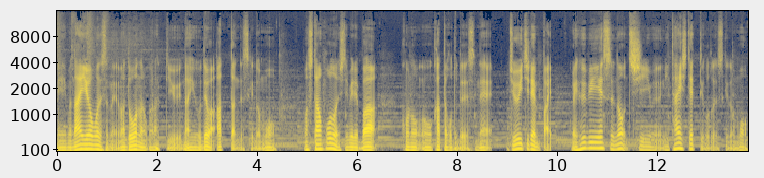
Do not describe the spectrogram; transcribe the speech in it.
えー、まあ、内容もですね、まあ、どうなのかなっていう内容ではあったんですけども、まあ、スタンフォードにしてみれば、この勝ったことでですね、11連敗、FBS のチームに対してってことですけども、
